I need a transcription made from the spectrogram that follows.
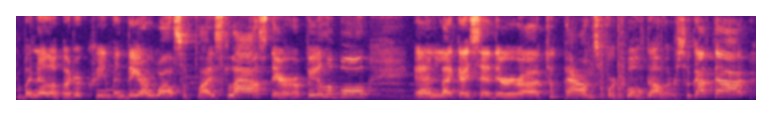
vanilla buttercream. And they are while supplies last. They're available. And like i said they're uh, two pounds for 12 dollars. So got that.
